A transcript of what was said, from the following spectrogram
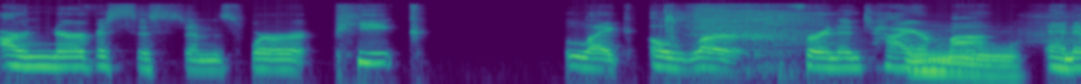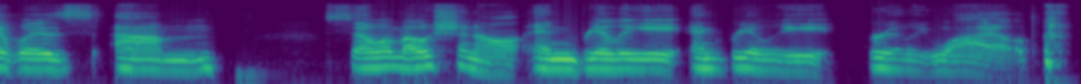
our nervous systems were peak like alert for an entire month and it was um so emotional and really and really really wild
